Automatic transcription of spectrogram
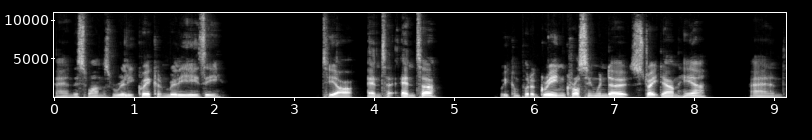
And this one's really quick and really easy. TR enter. Enter. We can put a green crossing window straight down here and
